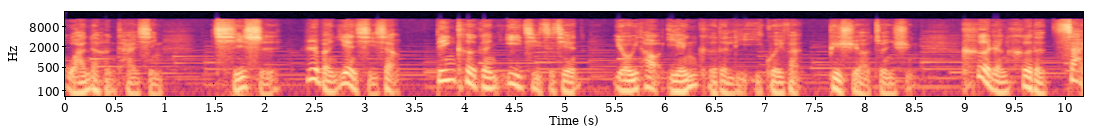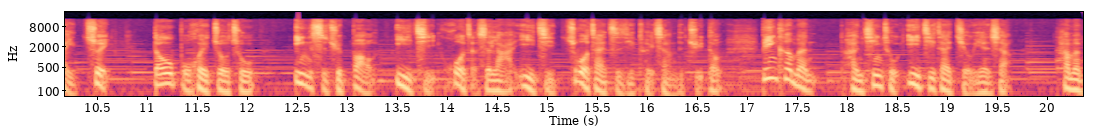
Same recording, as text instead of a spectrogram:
玩得很开心。其实，日本宴席上，宾客跟艺妓之间有一套严格的礼仪规范，必须要遵循。客人喝得再醉，都不会做出硬是去抱艺妓，或者是拉艺妓坐在自己腿上的举动。宾客们很清楚，艺妓在酒宴上，他们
